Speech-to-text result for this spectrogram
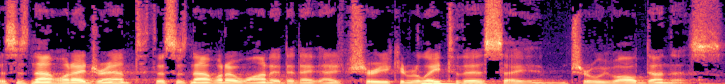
this is not what I dreamt. This is not what I wanted. And I, am sure you can relate to this. I, am sure we've all done this.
